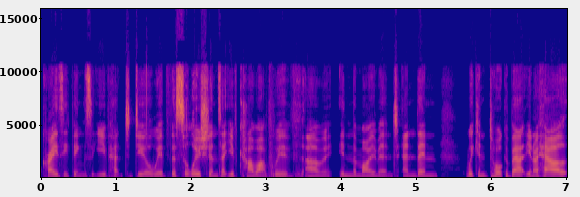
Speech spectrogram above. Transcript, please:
crazy things that you've had to deal with, the solutions that you've come up with um, in the moment, and then we can talk about you know how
